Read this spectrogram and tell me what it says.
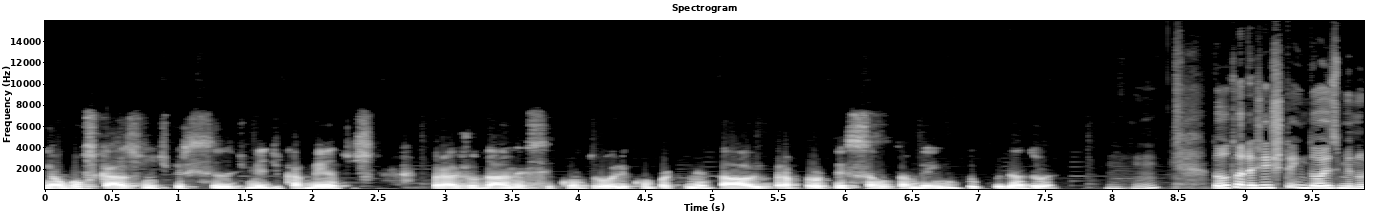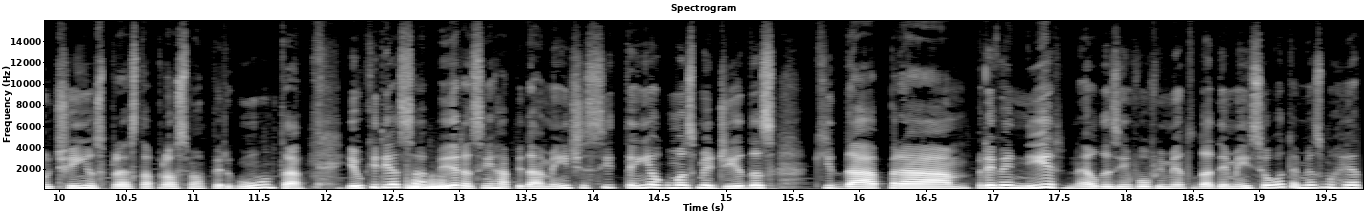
Em alguns casos, a gente precisa de medicamentos para ajudar nesse controle comportamental e para proteção também do cuidador. Uhum. Doutora, a gente tem dois minutinhos para esta próxima pergunta e eu queria saber, uhum. assim, rapidamente, se tem algumas medidas que dá para prevenir né, o desenvolvimento da demência ou até mesmo re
